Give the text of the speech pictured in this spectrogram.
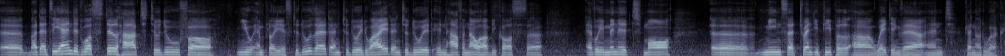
Uh, but at the end, it was still hard to do for new employees to do that and to do it right and to do it in half an hour because uh, every minute more uh, means that 20 people are waiting there and cannot work.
